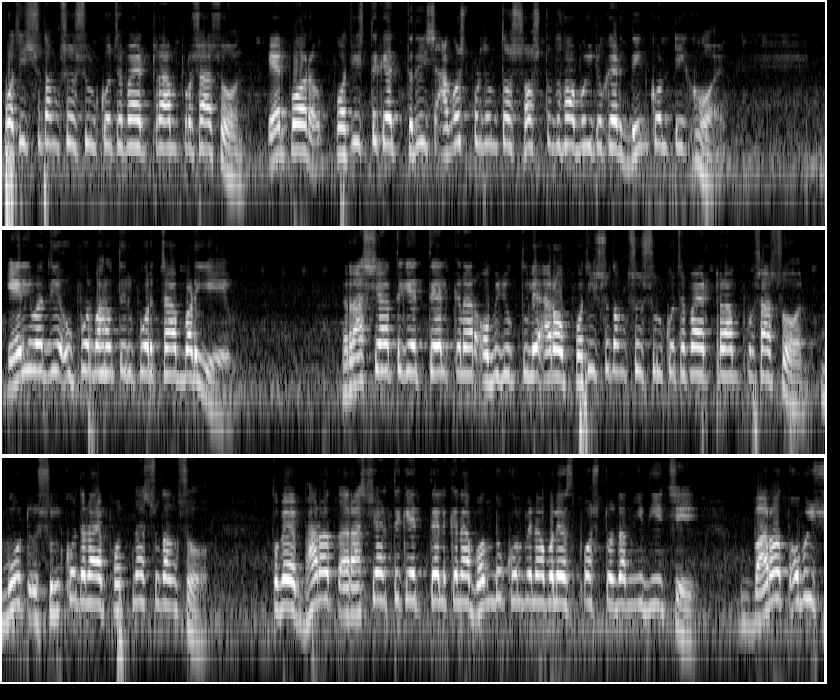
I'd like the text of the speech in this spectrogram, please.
পঁচিশ শতাংশ শুল্ক চাপায় ট্রাম্প প্রশাসন। এরপর পঁচিশ থেকে ত্রিশ আগস্ট পর্যন্ত ষষ্ঠ দফা বৈঠকের দিনক্ষণ ঠিক হয়। এরই মাঝে উপর ভারতের উপর চাপ বাড়িয়ে রাশিয়া থেকে তেল কেনার অভিযোগ তুলে আরও পঁচিশ শতাংশ শুল্ক চাপায় ট্রাম্প প্রশাসন। মোট শুল্ক দাঁড়ায় পঞ্চাশ শতাংশ। তবে ভারত রাশিয়ার থেকে তেল কেনা বন্ধ করবে না বলে স্পষ্ট জানিয়ে দিয়েছে। ভারত অবশ্য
